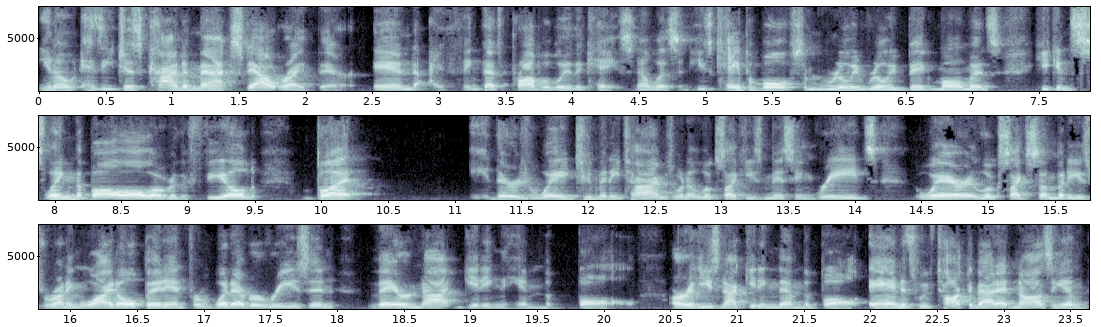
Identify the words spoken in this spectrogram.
you know, has he just kind of maxed out right there? And I think that's probably the case. Now, listen, he's capable of some really, really big moments. He can sling the ball all over the field, but there's way too many times when it looks like he's missing reads, where it looks like somebody's running wide open, and for whatever reason, they're not getting him the ball, or he's not getting them the ball. And as we've talked about at nauseum,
